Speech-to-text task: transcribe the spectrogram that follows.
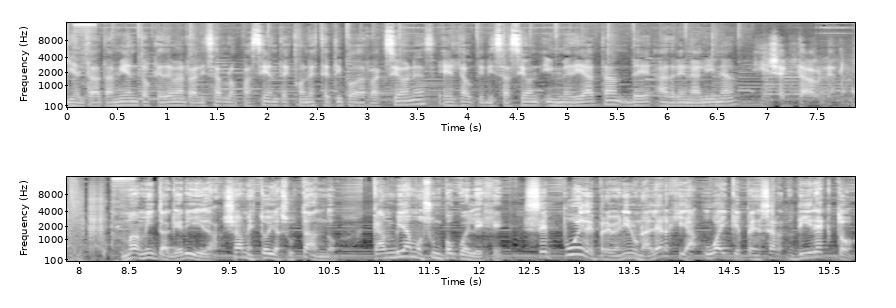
Y el tratamiento que deben realizar los pacientes con este tipo de reacciones es la utilización inmediata de adrenalina inyectable. Mamita querida, ya me estoy asustando cambiamos un poco el eje. ¿Se puede prevenir una alergia o hay que pensar directo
